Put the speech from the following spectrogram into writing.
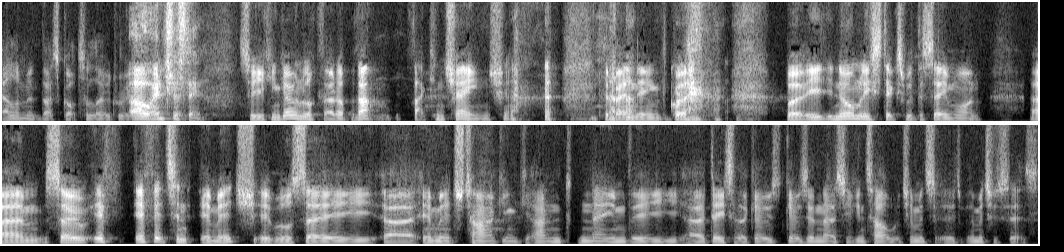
element that's got to load. Really oh, quickly. interesting. So you can go and look that up. But that that can change depending, but but it normally sticks with the same one. Um, so if if it's an image, it will say uh, image tagging and name the uh, data that goes goes in there, so you can tell which image image it is.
